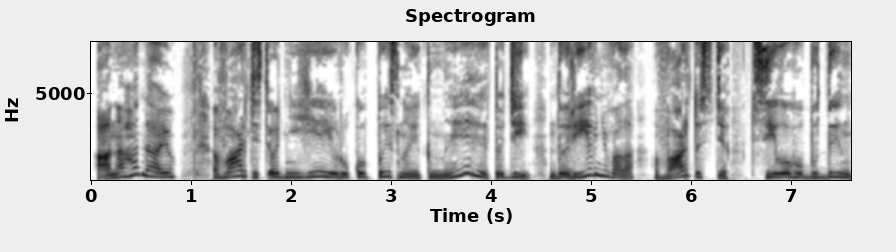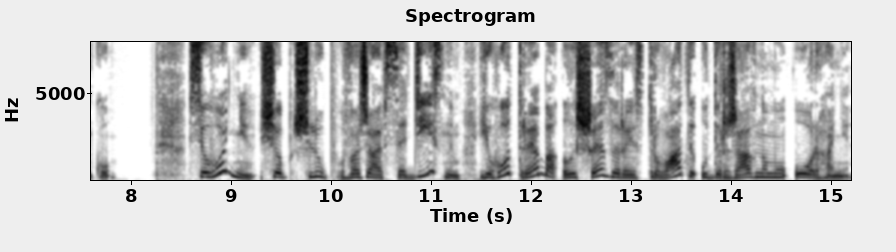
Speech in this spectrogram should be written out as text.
А нагадаю, вартість однієї рукописної книги тоді дорівнювала вартості цілого будинку. Сьогодні, щоб шлюб вважався дійсним, його треба лише зареєструвати у державному органі.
